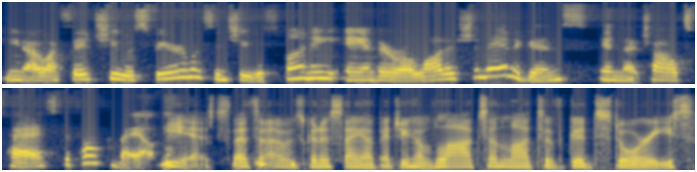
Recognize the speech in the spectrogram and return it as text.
you know, I said she was fearless and she was funny, and there are a lot of shenanigans in that child's past to talk about. Yes, that's what I was going to say. I bet you have lots and lots of good stories,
